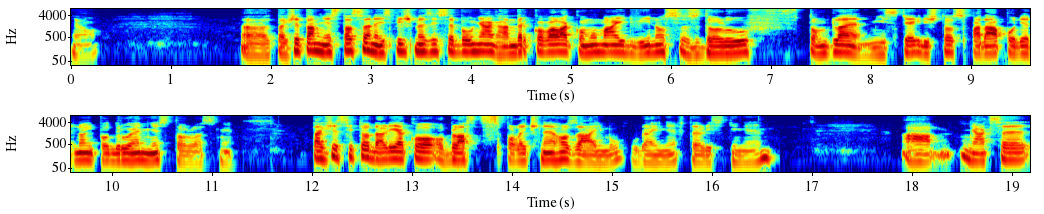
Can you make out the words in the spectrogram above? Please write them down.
Jo. E, takže ta města se nejspíš mezi sebou nějak handrkovala, komu má jít výnos z dolů v tomhle místě, když to spadá pod jedno i pod druhé město vlastně. Takže si to dali jako oblast společného zájmu, údajně v té listině. A nějak se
